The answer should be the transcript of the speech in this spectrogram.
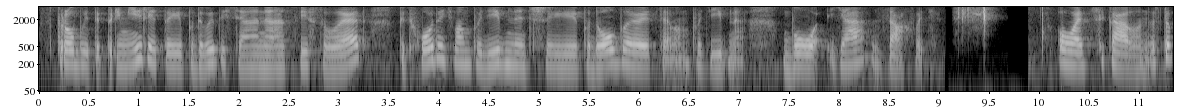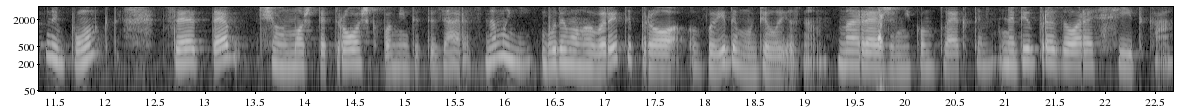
спробуйте приміряти, подивитися на свій силует, підходить вам подібне чи подобається вам подібне. Бо я в захваті. О, цікаво. Наступний пункт це те, що ви можете трошки помітити зараз на мені. Будемо говорити про видиму білизну, мережевні комплекти, напівпрозора сітка.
